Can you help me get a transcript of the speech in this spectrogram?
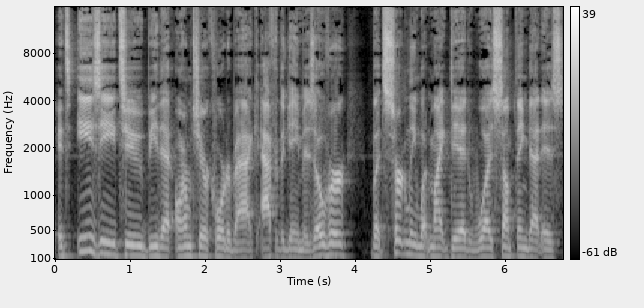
It's easy to be that armchair quarterback after the game is over. But certainly what Mike did was something that is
